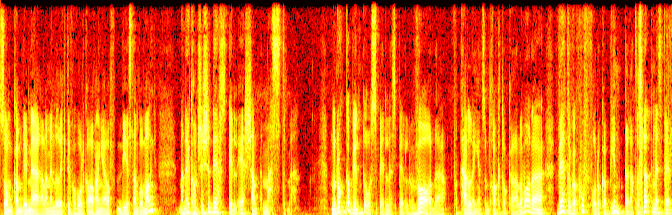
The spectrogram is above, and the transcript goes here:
som kan bli mer eller mindre viktig for folk avhengig av deres temperament, men det er kanskje ikke det spill er kjent mest med. Når dere begynte å spille spill, var det fortellingen som trakk dere, eller var det Vet dere hvorfor dere begynte rett og slett med spill?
